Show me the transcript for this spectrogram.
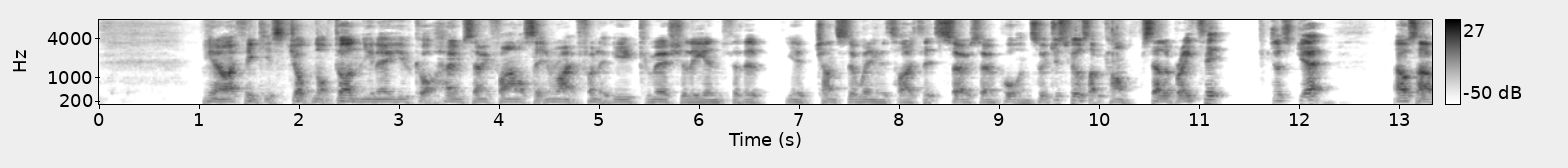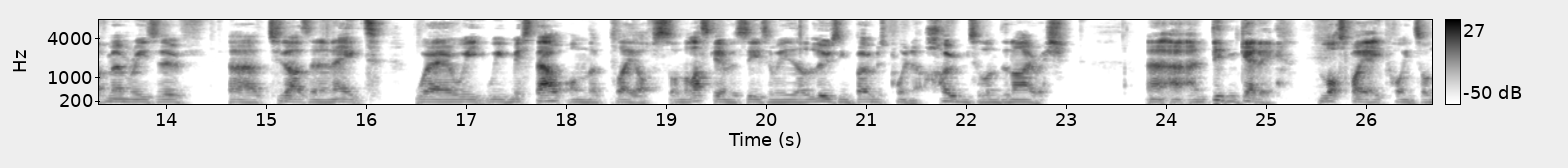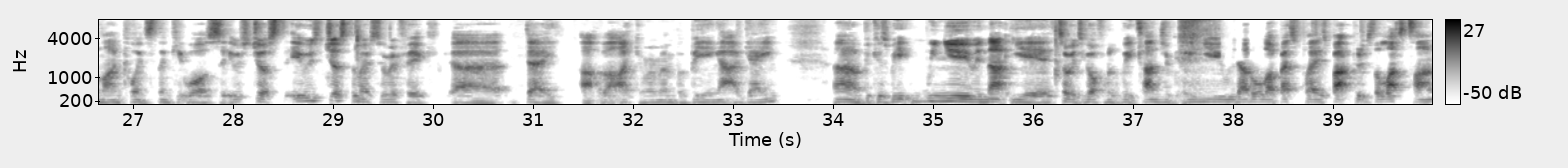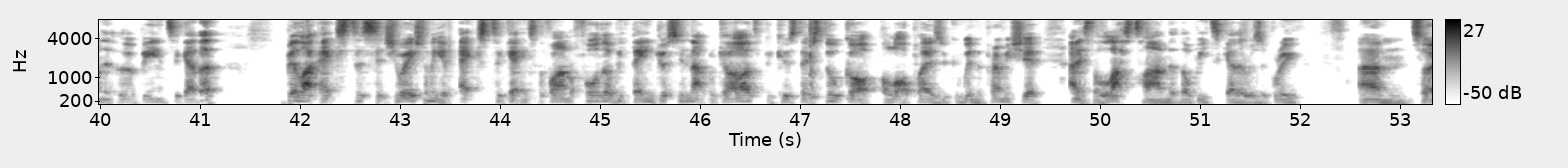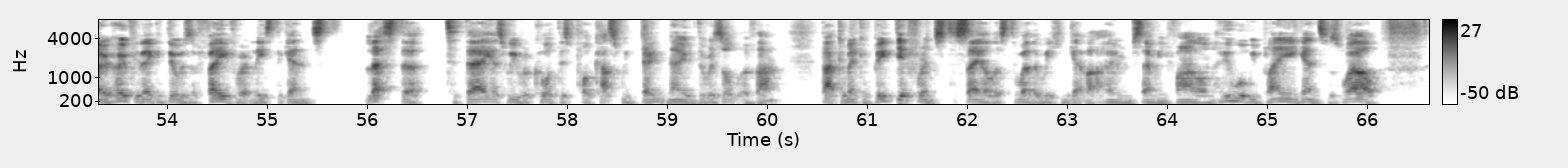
you know, I think it's job not done. You know, you've got home semi final sitting right in front of you commercially, and for the you know chances of winning the title, it's so, so important. So it just feels like we can't celebrate it just yet I also have memories of uh, 2008 where we, we missed out on the playoffs. On the last game of the season, we had a losing bonus point at home to London Irish uh, and didn't get it. Lost by eight points or nine points, I think it was. It was just it was just the most horrific uh, day uh, that I can remember being at a game. Um, because we, we knew in that year, sorry to go off on a bit tangent, but we knew we'd had all our best players back, but it was the last time that we were being together bit like Exeter's situation. I think if Exeter get into the final four, they'll be dangerous in that regard because they've still got a lot of players who could win the Premiership, and it's the last time that they'll be together as a group. Um, so hopefully they can do us a favour at least against Leicester today as we record this podcast. We don't know the result of that. That could make a big difference to Sale as to whether we can get that home semi final and who we'll be playing against as well.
